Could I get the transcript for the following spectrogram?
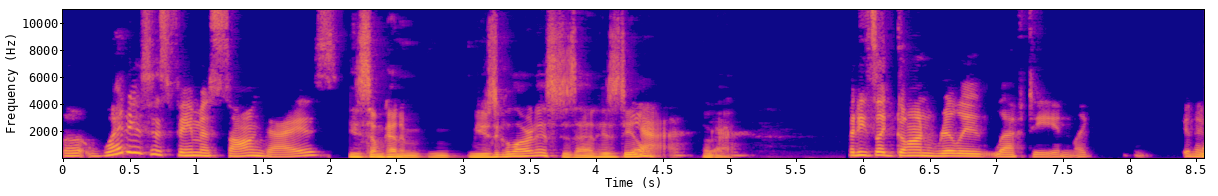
uh, what is his famous song, guys? He's some kind of m- musical artist. Is that his deal? Yeah, Okay. But he's like gone really lefty and like in a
